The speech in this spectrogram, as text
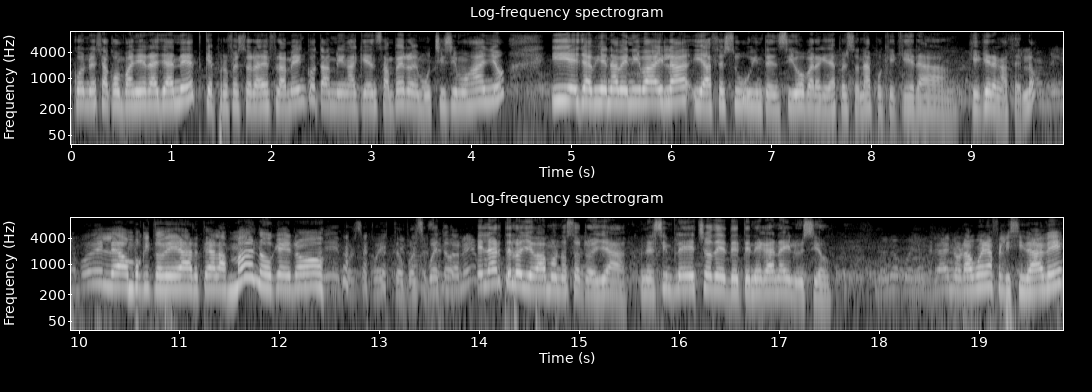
con nuestra compañera Janet, que es profesora de flamenco también aquí en San Pedro de muchísimos años, y ella viene a venir baila y hace su intensivo para aquellas personas pues que quieran, que quieran hacerlo. También poderle dar un poquito de arte a las manos, que no... Sí, por supuesto, por supuesto. El arte lo llevamos nosotros ya, con el simple hecho de, de tener ganas e ilusión. De enhorabuena, felicidades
